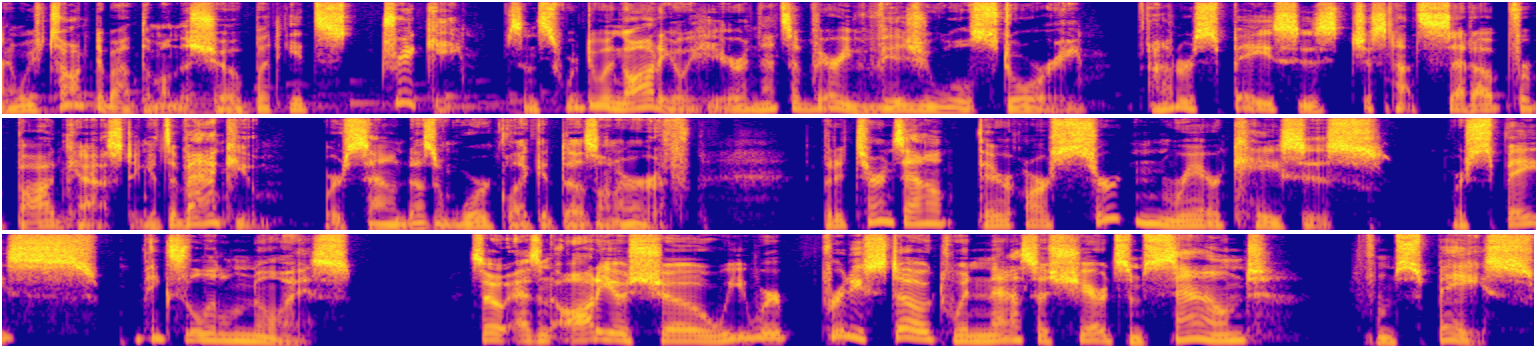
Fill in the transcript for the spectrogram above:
and we've talked about them on the show, but it's tricky since we're doing audio here, and that's a very visual story. Outer space is just not set up for podcasting. It's a vacuum where sound doesn't work like it does on Earth. But it turns out there are certain rare cases where space makes a little noise. So, as an audio show, we were pretty stoked when NASA shared some sound from space.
